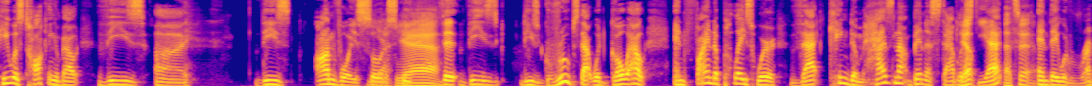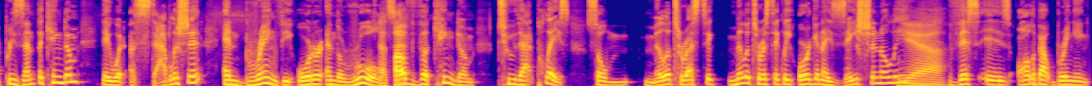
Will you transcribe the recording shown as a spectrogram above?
he was talking about these uh, these envoys, so Yeah. to speak, yeah. the, these these groups that would go out and find a place where that kingdom has not been established yet That's it. and they would represent the kingdom they would establish it and bring the order and the rule That's it. of the kingdom to that place so militaristic militaristically organizationally Yeah. this is all about bringing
